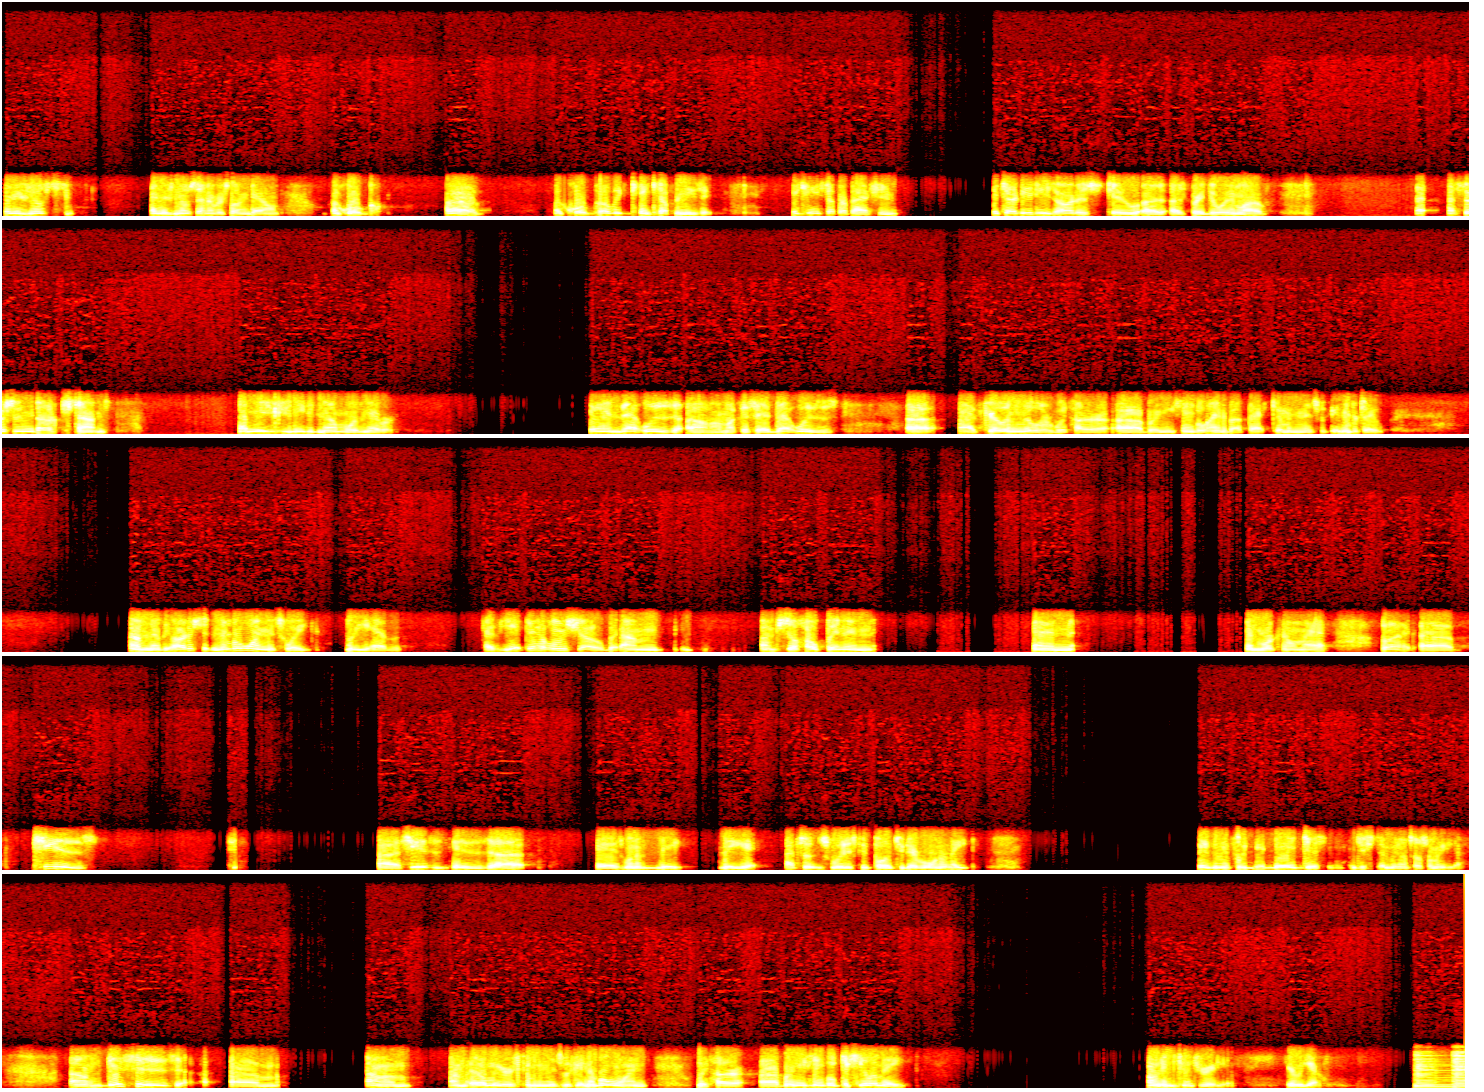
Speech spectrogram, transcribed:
and there's no and there's no sign of her slowing down. A quote, uh, a quote, COVID can't stop the music. It can't stop our passion. It's our duty as artists to uh, spread joy and love, uh, especially in the darkest times. Uh, music is needed now more than ever. And that was, um, like I said, that was uh, uh, Carolyn Miller with her uh, brand new single, and about that, coming in this week number two. Um, now the artist at number one this week we have have yet to have on the show, but I'm I'm still hoping and and and working on that. But uh, she is uh, she is is uh, is one of the the absolute sweetest people that you'd ever want to meet. Even if we did, did just just I mean on social media. Um, this is um, um, um, Elle Mears is coming in this week at number one with her uh, brand new single Tequila Me on Indie Country Radio. Here we go.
